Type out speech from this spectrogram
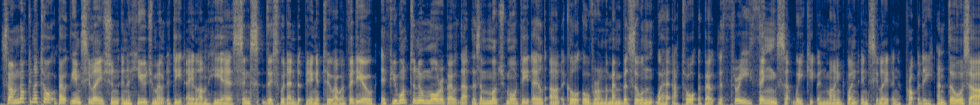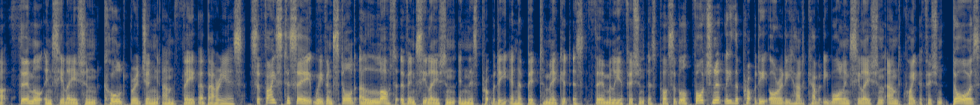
So I'm not going to talk about the insulation in a huge amount of detail on here, since this would end up being a two hour video. If you want to know more about that, there's a much more detailed article over on the member zone where I talk about the three things that we keep in mind when insulating a property, and those are thermal insulation, cold bridging, and vapor barriers. Suffice to say, we've installed a lot of insulation in this property in a bid to make it as thermally efficient as possible. Fortunately, the property already had cavity wall insulation and quite efficient doors,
